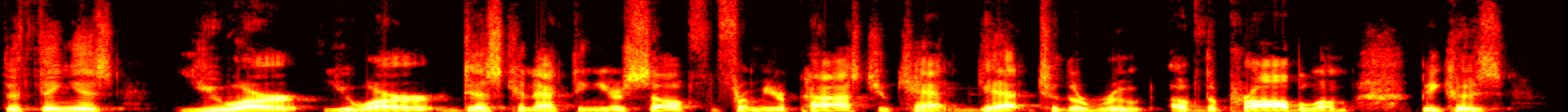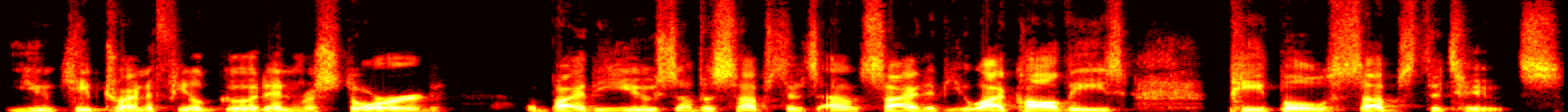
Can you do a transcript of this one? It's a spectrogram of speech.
the thing is, you are you are disconnecting yourself from your past. You can't get to the root of the problem because you keep trying to feel good and restored by the use of a substance outside of you. I call these people substitutes.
